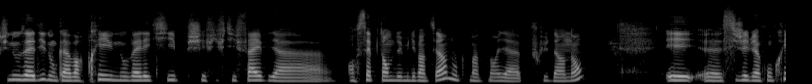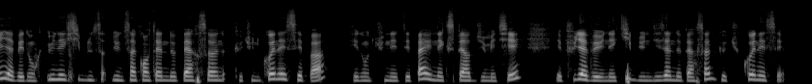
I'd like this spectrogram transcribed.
tu nous as dit donc avoir pris une nouvelle équipe chez 55 il y a, en septembre 2021, donc maintenant il y a plus d'un an. Et si j'ai bien compris, il y avait donc une équipe d'une cinquantaine de personnes que tu ne connaissais pas et dont tu n'étais pas une experte du métier. Et puis il y avait une équipe d'une dizaine de personnes que tu connaissais.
